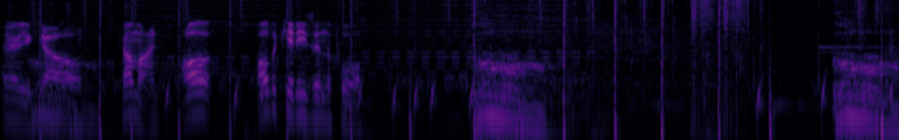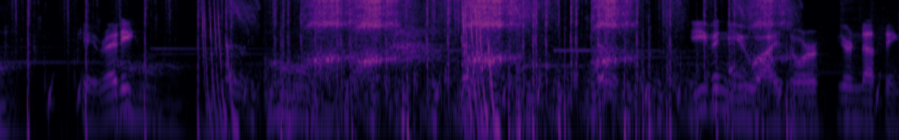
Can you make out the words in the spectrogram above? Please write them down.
There you go. Come on. All all the kitties in the pool. Okay, ready? Even you, Eyezor, you're nothing.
